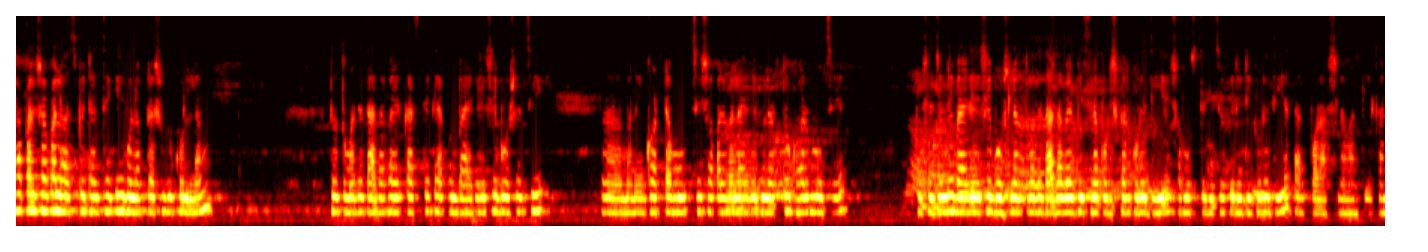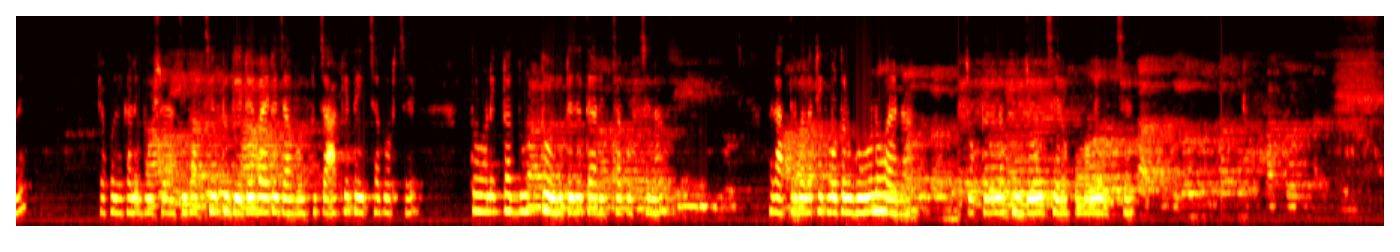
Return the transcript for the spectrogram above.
সকাল সকাল হসপিটাল থেকেই ব্লগটা শুরু করলাম। তো তোমাদের দাদা ভাইয়ের কাছ থেকে এখন বাইরে এসে বসেছি। মানে ঘরটা মুছছে, সকালবেলায় রেগুলার তো ঘর মুছে। তো সেজন্যই বাইরে এসে বসলাম। তোমাদের দাদা ভাইয়ের বিছনা পরিষ্কার করে দিয়ে, সমস্ত কিছুকে রেডি করে দিয়ে, তারপর আসলাম আর কি এখানে। এখন এখানে বসে আছি, ভাবছি একটু গেটের বাইরে যাব, একটু চা খেতে ইচ্ছা করছে। তো অনেকটা দূর তো, হেঁটে যেতে আর ইচ্ছা করছে না। রাত্রিবেলা ঠিক মতন ঘুমোনো হয় না। চোখটা যেন খুব জ্বলছে, এরকম মনে হচ্ছে।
